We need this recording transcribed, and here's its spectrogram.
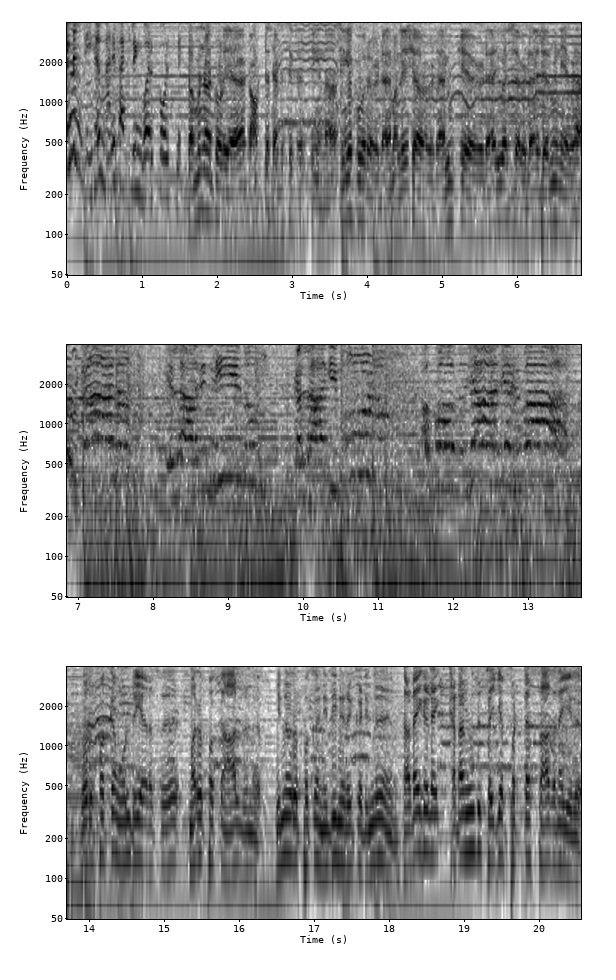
विमेन दी है मैन्युफैक्चरिंग वर्कफोर्स में தமிழ்நாட்டுடைய டாக்டர் ஸ்டாட்டிஸ்டிக்ஸ் எடுத்தீங்கன்னா சிங்கப்பூரை விட மலேசியாவை விட யூகே விட யூஎஸ்ஏ விட ஜெர்மனியை விட அதிகம் காலம் எல்லாரும் நீதும் ஒரு பக்கம் ஒன்றிய அரசு மறுபக்கம் ஆளுநர் இன்னொரு பக்கம் நிதி நெருக்கடின்னு தடைகளை கடந்து செய்யப்பட்ட சாதனை இது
